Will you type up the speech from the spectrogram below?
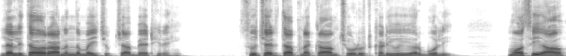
ललिता और आनंदमयी चुपचाप बैठी रहीं। सुचरिता अपना काम छोड़ उठ खड़ी हुई और बोली, मौसी आओ।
